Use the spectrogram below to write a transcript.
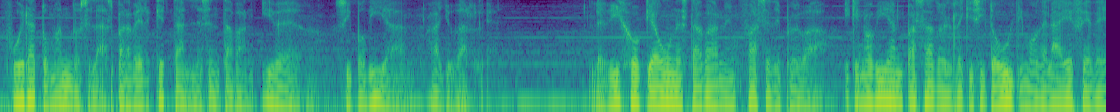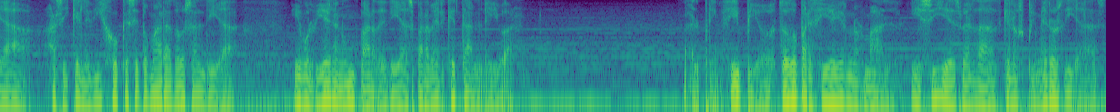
fuera tomándoselas para ver qué tal le sentaban y ver si podían ayudarle. Le dijo que aún estaban en fase de prueba y que no habían pasado el requisito último de la FDA, así que le dijo que se tomara dos al día y volvieran un par de días para ver qué tal le iban. Al principio todo parecía ir normal, y sí es verdad que los primeros días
